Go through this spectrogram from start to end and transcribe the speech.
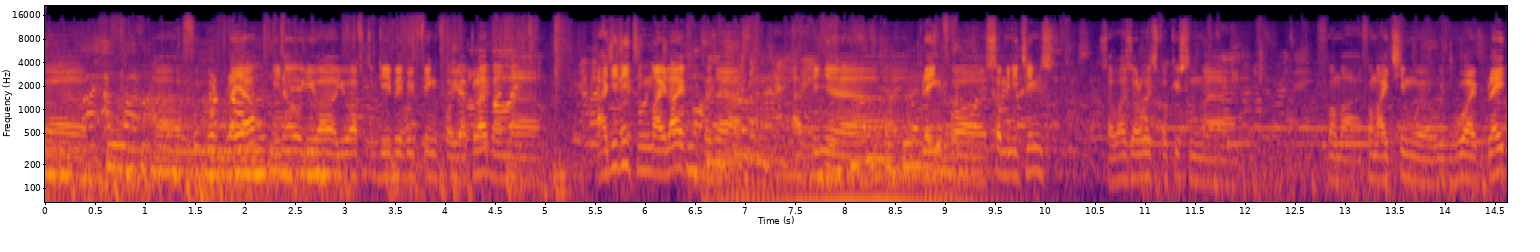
uh, uh, football player. You know you are, you have to give everything for your club. And I did it in my life because I've been playing for so many teams. So I was always focused on my for my for my team with who I played.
